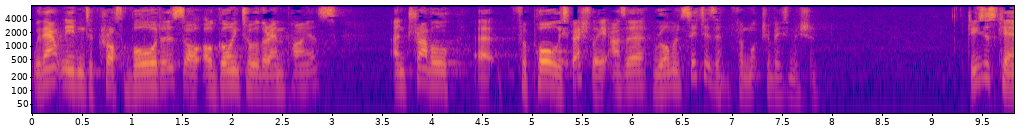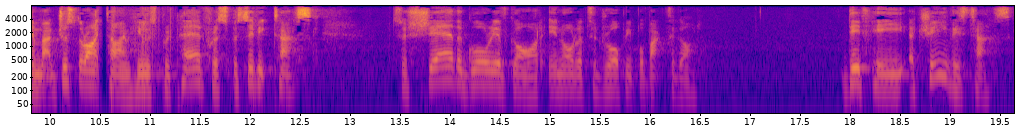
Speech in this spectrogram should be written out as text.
without needing to cross borders or, or go into other empires and travel, uh, for Paul especially, as a Roman citizen for much of his mission. Jesus came at just the right time. He was prepared for a specific task to share the glory of God in order to draw people back to God. Did he achieve his task?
